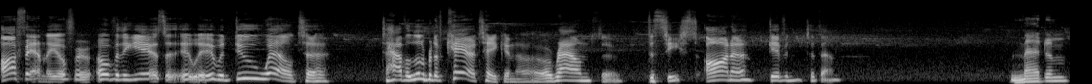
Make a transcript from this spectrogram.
our family over over the years, it, it would do well to to have a little bit of care taken uh, around the deceased, honor given to them. madam,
